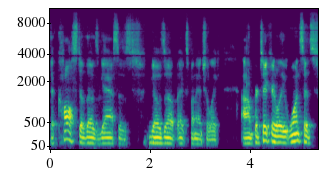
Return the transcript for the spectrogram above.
the cost of those gases goes up exponentially. Um, particularly once it's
